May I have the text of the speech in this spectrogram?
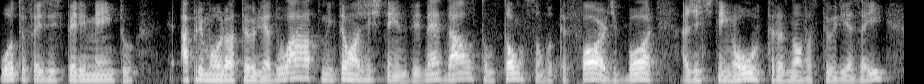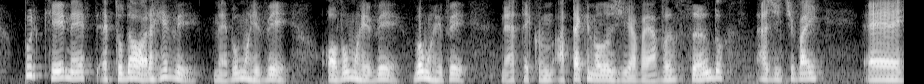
o outro fez o experimento aprimorou a teoria do átomo. Então a gente tem né, Dalton, Thomson, Rutherford, Bohr, a gente tem outras novas teorias aí, porque né, é toda hora rever. Né? Vamos rever? Ó, vamos rever? Vamos rever? Né? A, tec a tecnologia vai avançando, a gente vai é,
